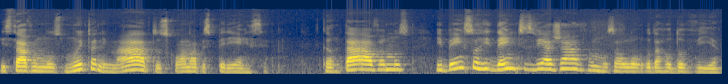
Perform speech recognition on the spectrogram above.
Estávamos muito animados com a nova experiência. Cantávamos e, bem sorridentes, viajávamos ao longo da rodovia.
